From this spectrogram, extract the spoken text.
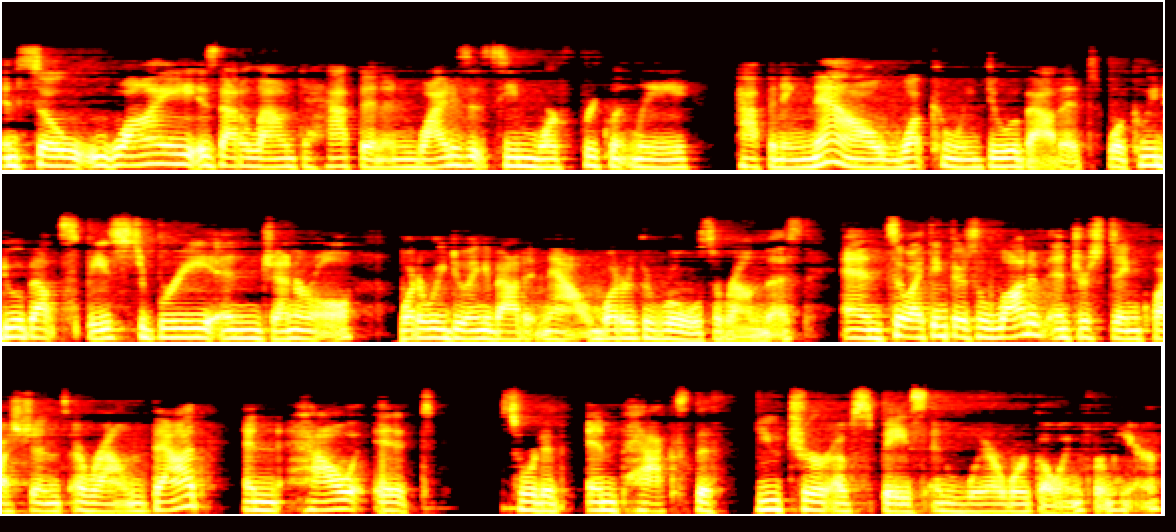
And so why is that allowed to happen? And why does it seem more frequently happening now, what can we do about it? What can we do about space debris in general? What are we doing about it now? What are the rules around this? And so I think there's a lot of interesting questions around that and how it sort of impacts the future of space and where we're going from here.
